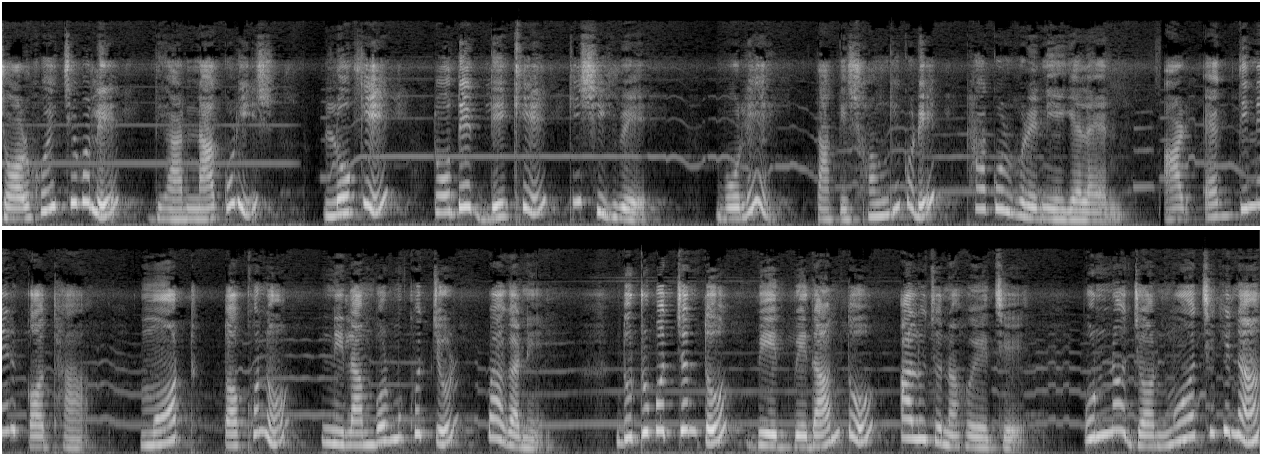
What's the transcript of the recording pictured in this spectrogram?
জ্বর হয়েছে বলে ধ্যান না করিস, লোকে তোদের দেখে কি শিখবে? বলে তাকে সঙ্গে করে ঠাকুর ঘরে নিয়ে গেলেন। আর একদিনের কথা, মঠ তখনও নীলাম্বর মুখুজ্জুর বাগানে। দুটো পর্যন্ত বেদ বেদান্ত আলোচনা হয়েছে। পুণ্য জন্ম আছে কি না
